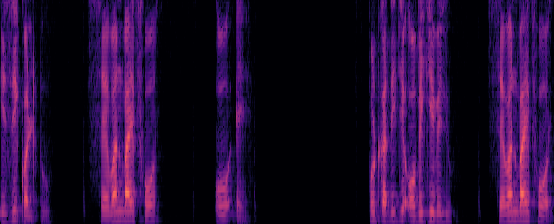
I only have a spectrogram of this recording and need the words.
is equal to seven by four O A put कर दीजिए ओ बी की value seven by four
